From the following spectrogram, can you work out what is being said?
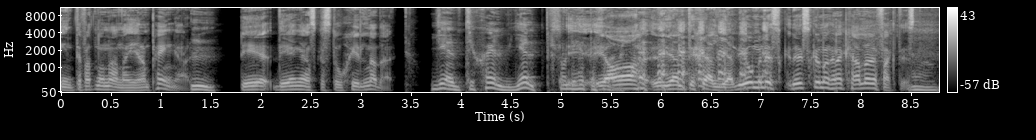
inte för att någon annan ger dem pengar. Mm. Det, det är en ganska stor skillnad där. Hjälp till självhjälp som det heter förr. Ja, hjälp till självhjälp. Jo, men det, det, skulle man kunna kalla det faktiskt. Mm.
